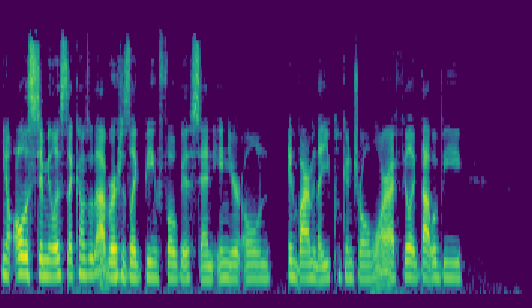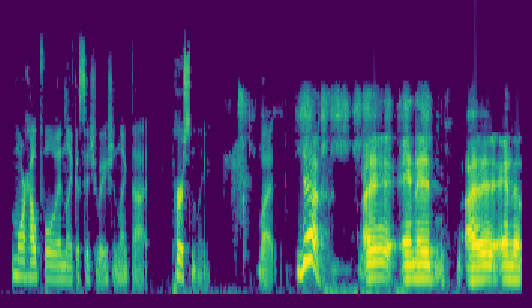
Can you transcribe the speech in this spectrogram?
you know all the stimulus that comes with that versus like being focused and in your own environment that you can control more. I feel like that would be more helpful in like a situation like that personally. But Yeah, I, and it, I, and uh,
